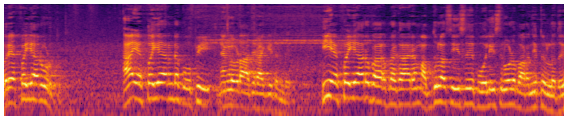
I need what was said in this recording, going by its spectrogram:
ഒരു എഫ് ഐ ആർ കൊടുത്തു. ആ എഫ് ഐ ആറിന്റെ കോപ്പി ഞങ്ങളിവിടെ ഹാജരാക്കിയിട്ടുണ്ട്. ഈ എഫ് ഐ ആർ പ്രകാരം അബ്ദുൾ അസീസ് പോലീസിനോട് പറഞ്ഞിട്ടുള്ളത്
